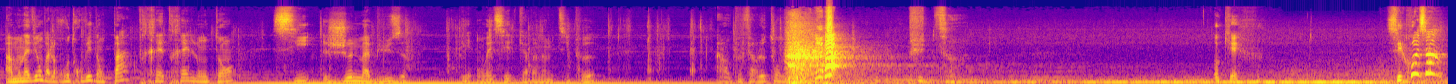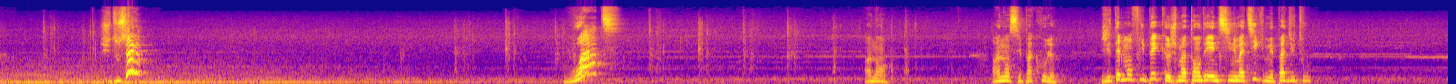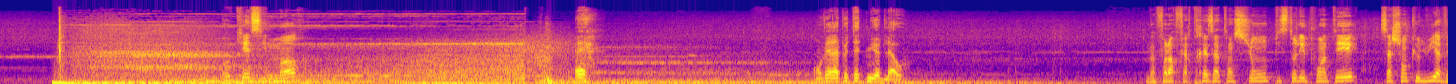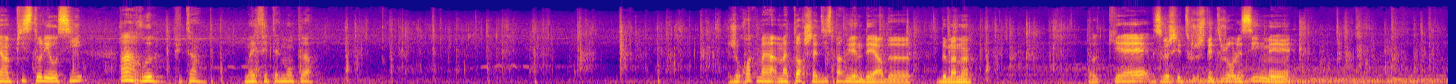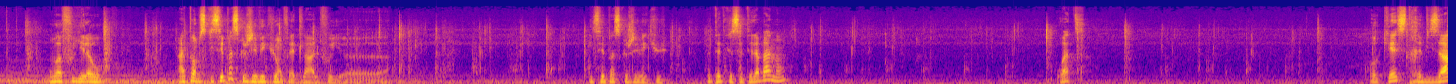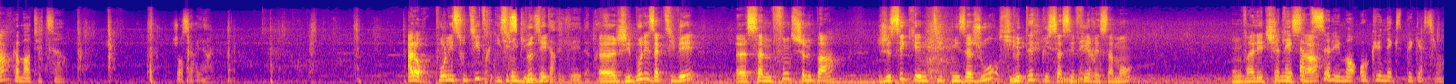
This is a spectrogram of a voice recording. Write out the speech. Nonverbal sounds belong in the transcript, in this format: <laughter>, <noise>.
À mon avis, on va le retrouver dans pas très très longtemps. Si je ne m'abuse. Et on va essayer de cavaler un petit peu. Ah, on peut faire le tour. Ah Putain. Ok. C'est quoi ça? Je suis tout seul What? Oh non. Oh non, c'est pas cool. J'ai tellement flippé que je m'attendais à une cinématique, mais pas du tout. Ok, c'est une mort. Eh. On verrait peut-être mieux de là-haut. Va falloir faire très attention, pistolet pointé, sachant que lui avait un pistolet aussi. Ah, re, putain, vous m'avez fait tellement peur. Je crois que ma, torche a disparu MDR de, de ma main. Ok, parce que je fais toujours le signe, mais... On va fouiller là-haut. Attends, parce qu'il sait pas ce que j'ai vécu en fait là, le fouille. Euh... Il sait pas ce que j'ai vécu. Peut-être que c'était là-bas, non? What? Ok, c'est très bizarre. Comment tu te sens? J'en sais rien. Alors, pour les sous-titres, ils sont buggés. Euh, j'ai beau les activer, euh, ça ne fonctionne pas. Je sais qu'il y a une petite mise à jour. Peut-être que ça s'est fait récemment. On va aller checker ça. Je n'ai absolument aucune explication.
